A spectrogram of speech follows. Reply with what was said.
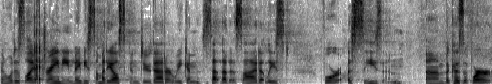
And what is life draining? Maybe somebody else can do that, or we can set that aside at least for a season. Um, because if we're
